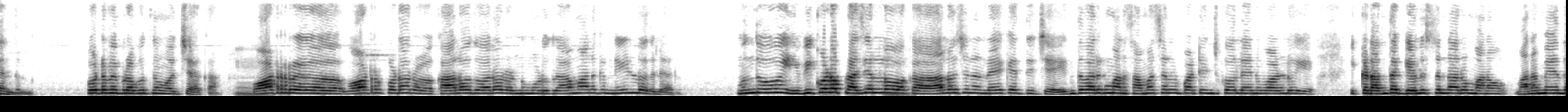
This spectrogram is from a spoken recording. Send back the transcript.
పులివెందులు కూటమి ప్రభుత్వం వచ్చాక వాటర్ వాటర్ కూడా కాలువ ద్వారా రెండు మూడు గ్రామాలకు నీళ్ళు వదిలారు. ముందు ఇవి కూడా ప్రజల్లో ఒక ఆలోచన రేకెత్తిచ్చాయి. ఇంతవరకు మన సమస్యలను పట్టించుకోలేని వాళ్ళు ఇక్కడంతా గెలుస్తున్నారు. మనం మన మీద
